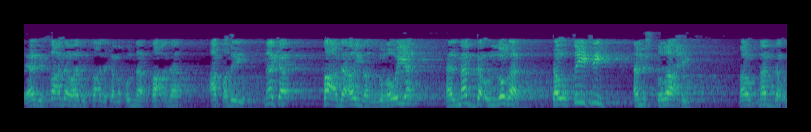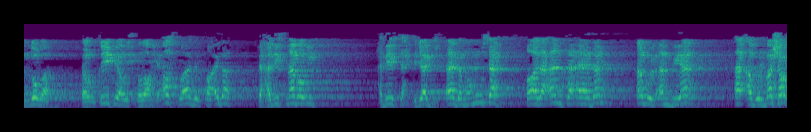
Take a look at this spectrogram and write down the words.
لهذه القاعدة وهذه القاعدة كما قلنا قاعدة عقدية. هناك قاعدة أيضا لغوية هل مبدأ اللغة توقيفي أم اصطلاحي؟ مبدأ اللغة توقيفي أو اصطلاحي؟ أصل هذه القاعدة في حديث نبوي حديث احتجاج آدم وموسى قال أنت آدم أبو الأنبياء أبو البشر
